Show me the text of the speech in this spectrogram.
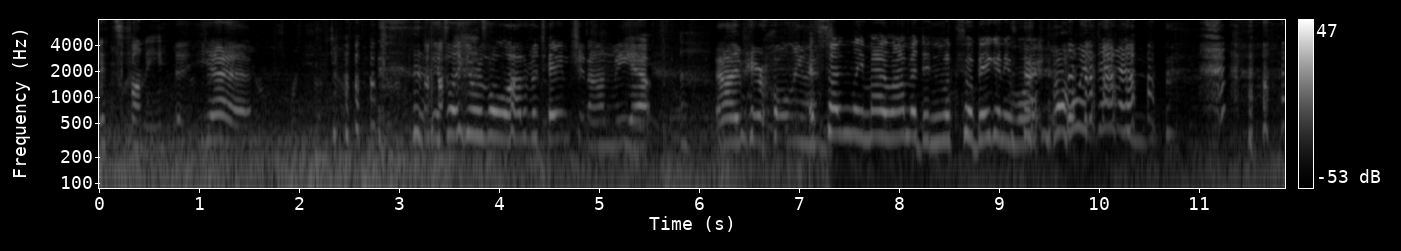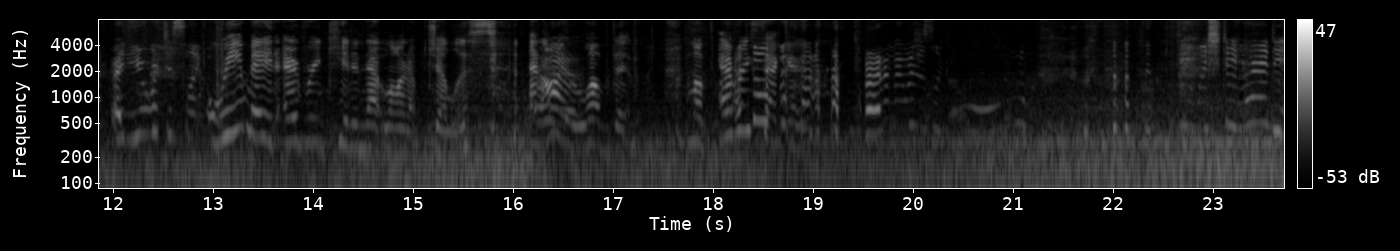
it's funny. uh, yeah. it's like there was a lot of attention on me. Yep. And I'm here holding And suddenly my llama didn't look so big anymore. no, it didn't. and you were just like, We made every kid in that lineup jealous, and I loved it. Loved every second. Part of me was just like, oh. I wish they had it.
